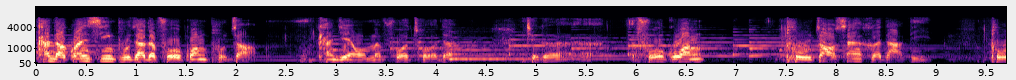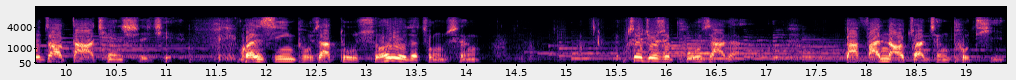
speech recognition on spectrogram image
看到观世音菩萨的佛光普照。看见我们佛陀的这个佛光普照山河大地，普照大千世界，观世音菩萨度所有的众生，这就是菩萨的把烦恼转成菩提。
